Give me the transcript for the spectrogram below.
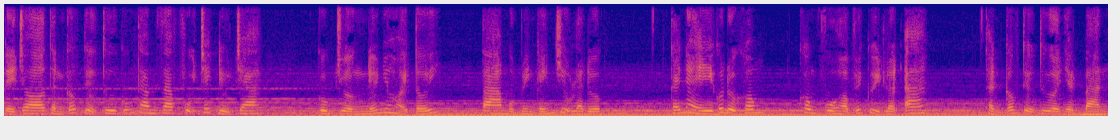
để cho thần cốc tiểu thư cũng tham gia phụ trách điều tra. Cục trưởng nếu như hỏi tới, ta một mình gánh chịu là được. Cái này có được không? Không phù hợp với quỷ luật A. Thần cốc tiểu thừa Nhật Bản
